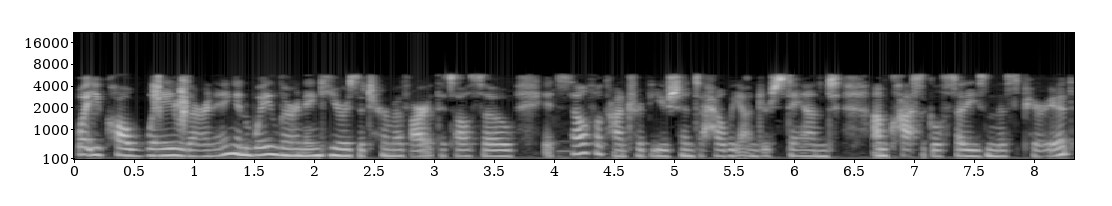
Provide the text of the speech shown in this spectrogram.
what you call way learning. And way learning here is a term of art that's also itself a contribution to how we understand um, classical studies in this period.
